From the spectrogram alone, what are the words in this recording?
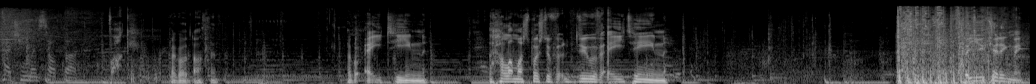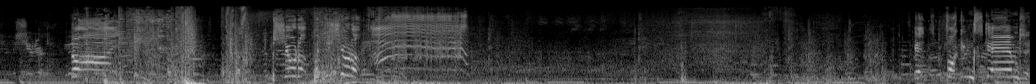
Patching myself up. Fuck. I got nothing. I got 18. The hell am I supposed to do with 18? Are you kidding me? Shooter. Shield up! Shoot your shield up! Scammed!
